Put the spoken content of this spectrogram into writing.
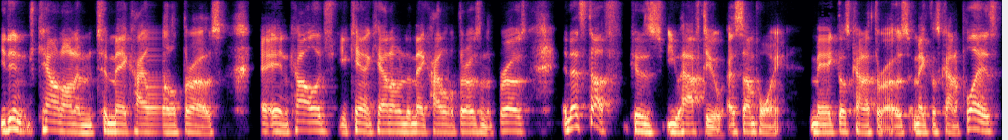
You didn't count on him to make high level throws in college. You can't count on him to make high level throws in the pros, and that's tough because you have to at some point make those kind of throws, make those kind of plays.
